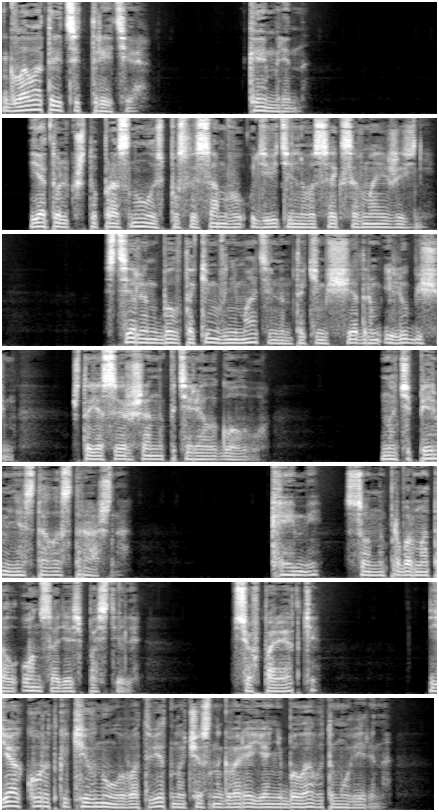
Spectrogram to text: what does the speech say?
Глава 33. Кэмрин. Я только что проснулась после самого удивительного секса в моей жизни. Стерлинг был таким внимательным, таким щедрым и любящим, что я совершенно потеряла голову. Но теперь мне стало страшно. «Кэмми», — сонно пробормотал он, садясь в постели. «Все в порядке?» Я коротко кивнула в ответ, но, честно говоря, я не была в этом уверена.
